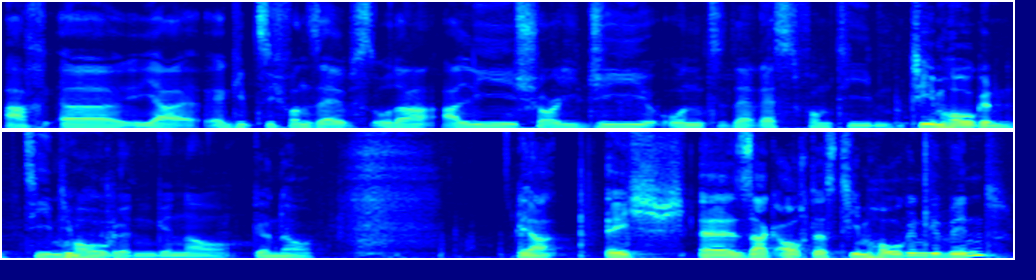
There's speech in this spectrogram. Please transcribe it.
Ach, äh, ja, ergibt sich von selbst, oder? Ali, Shorty G und der Rest vom Team. Team Hogan. Team, Hogan, genau. Genau. Ja, ich äh, sag auch, dass Team Hogan gewinnt.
